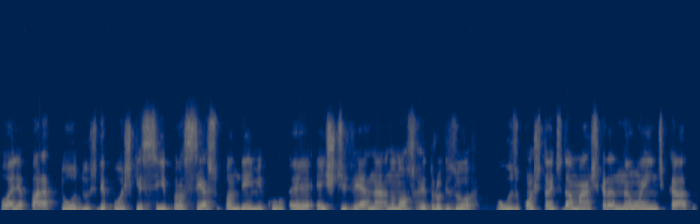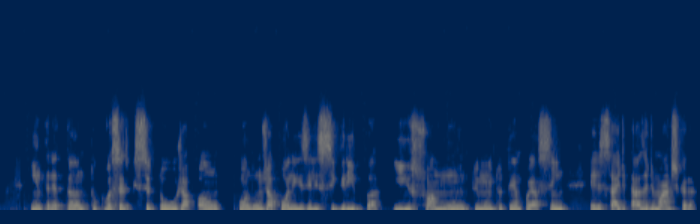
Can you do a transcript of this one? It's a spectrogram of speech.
Olha, para todos, depois que esse processo pandêmico é, é, estiver na, no nosso retrovisor, o uso constante da máscara não é indicado. Entretanto, você citou o Japão, quando um japonês ele se gripa, e isso há muito e muito tempo é assim, ele sai de casa de máscara.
